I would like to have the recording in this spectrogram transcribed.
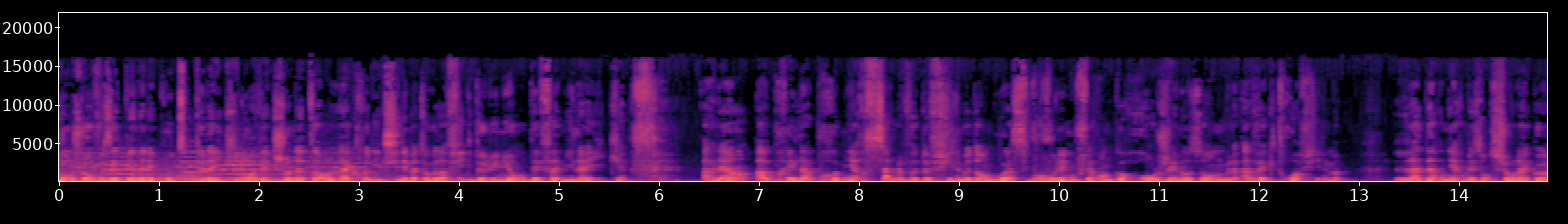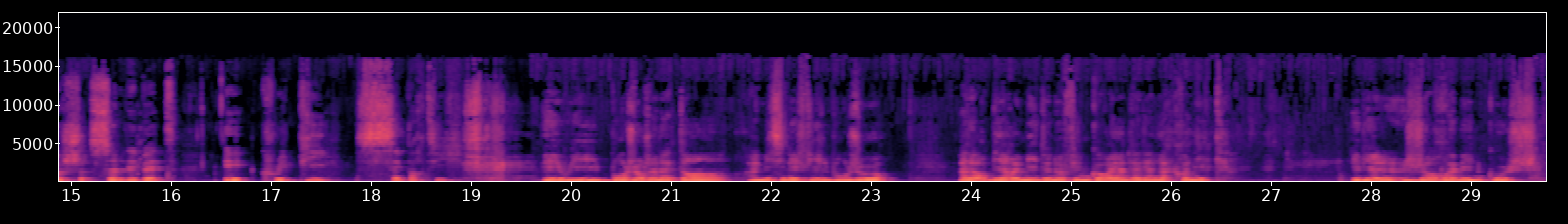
Bonjour, vous êtes bien à l'écoute de Laïkino avec Jonathan, la chronique cinématographique de l'Union des familles laïques. Alain, après la première salve de films d'angoisse, vous voulez nous faire encore ronger nos ongles avec trois films. La dernière maison sur la gauche, Seules les bêtes et Creepy. C'est parti. Eh oui, bonjour Jonathan, ami cinéphile, bonjour. Alors, bien remis de nos films coréens de la dernière chronique Eh bien, j'en remets une couche,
